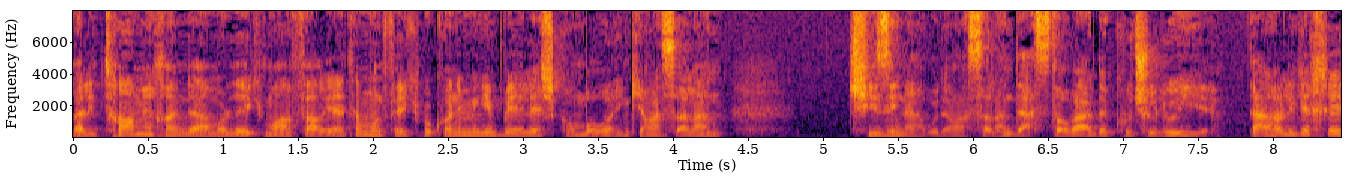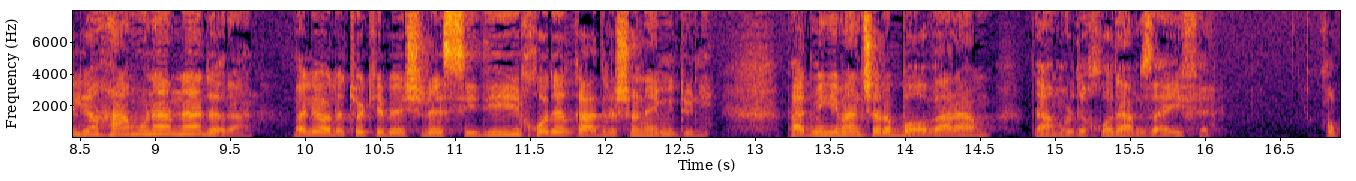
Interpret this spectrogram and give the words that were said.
ولی تا می‌خوایم در مورد یک موفقیتمون فکر بکنیم میگیم ولش کن بابا این که مثلا چیزی نبوده. مثلا دستاورد کوچولوییه. در حالی که خیلی ها همون هم ندارن. ولی حالا تو که بهش رسیدی خودت قدرش رو نمی‌دونی. بعد میگی من چرا باورم در مورد خودم ضعیفه. خب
